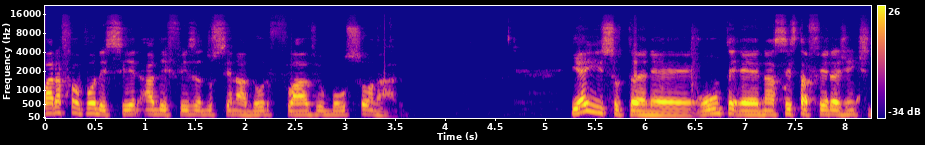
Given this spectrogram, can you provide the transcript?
para favorecer a defesa do senador Flávio Bolsonaro. E é isso, Tânia. É, ontem, é, na sexta-feira, a gente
